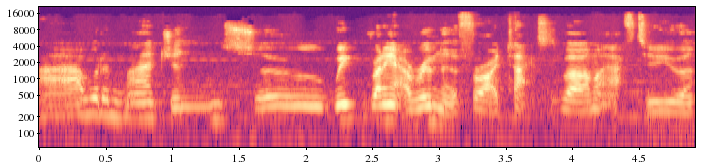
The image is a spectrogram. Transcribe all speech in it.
I would imagine. So we're running out of room though for our attacks as well. I might have to uh,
